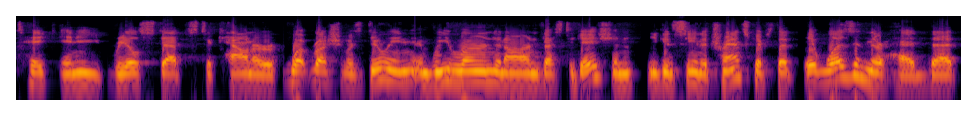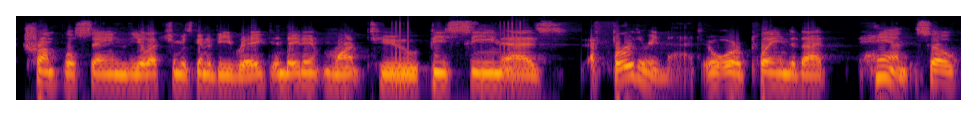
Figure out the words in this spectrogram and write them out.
take any real steps to counter what Russia was doing. And we learned in our investigation, you can see in the transcripts that it was in their head said that Trump was saying the election was going to be rigged, and they didn't want to be seen as furthering that or playing to that hand. So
